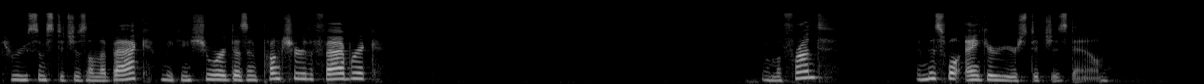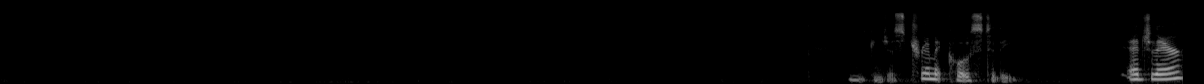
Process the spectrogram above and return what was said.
through some stitches on the back, making sure it doesn't puncture the fabric. On the front and this will anchor your stitches down. You can just trim it close to the edge there.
